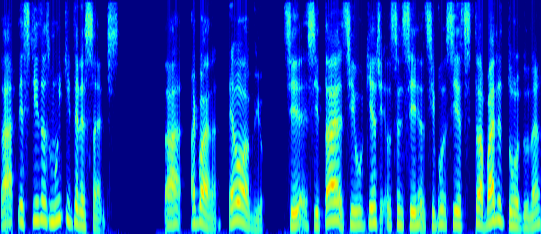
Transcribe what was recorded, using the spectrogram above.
tá? pesquisas muito interessantes. Tá? Agora, é óbvio, se, se, tá, se, o que, se, se, se, se esse trabalho todo né,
